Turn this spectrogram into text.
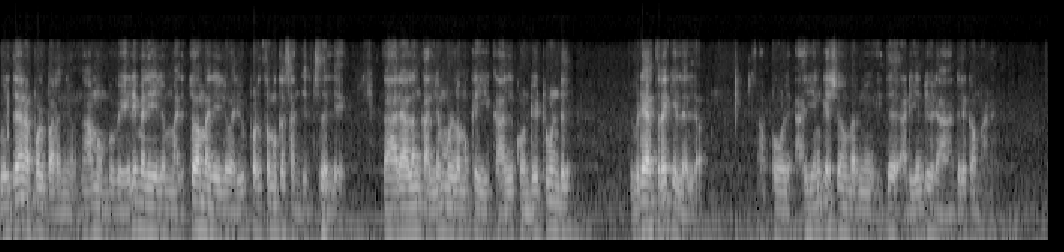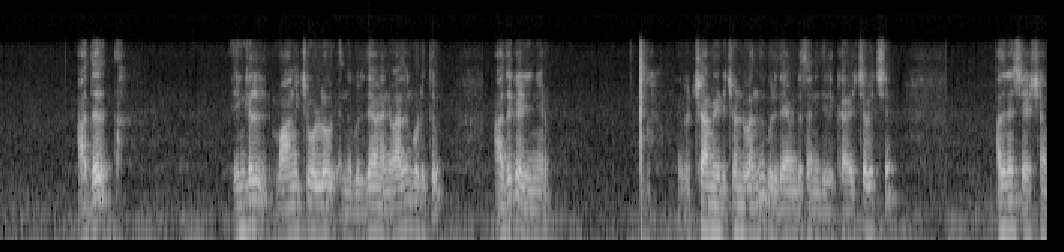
ഗുരുദേവൻ അപ്പോൾ പറഞ്ഞു നാം മുമ്പ് വേലിമലയിലും മരുത്തുവ മലയിലും അരുവിപ്പുറത്തുമൊക്കെ സഞ്ചരിച്ചതല്ലേ? ധാരാളം കല്ലും മുള്ളുമൊക്കെ ഈ കാലിൽ കൊണ്ടിട്ടുമുണ്ട്. ഇവിടെ അത്രയ്ക്കില്ലല്ലോ. അപ്പോൾ അയ്യൻ കേശവൻ പറഞ്ഞു ഇത് അടിയന്റെ ഒരു ആഗ്രഹമാണ്. അത് എങ്കിൽ വാങ്ങിച്ചുകൊള്ളൂ എന്ന് ഗുരുദേവൻ അനുവാദം കൊടുത്തു. അത് കഴിഞ്ഞ് റിക്ഷ മേടിച്ചുകൊണ്ട് വന്ന് ഗുരുദേവന്റെ സന്നിധിയിൽ കാഴ്ചവെച്ച് അതിനുശേഷം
